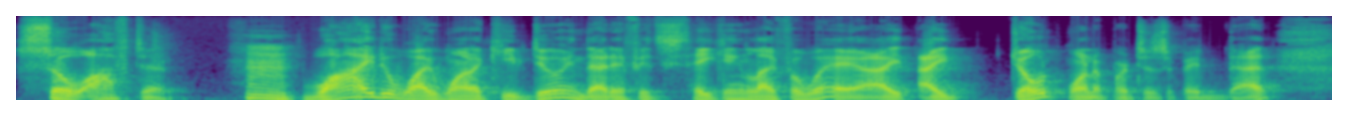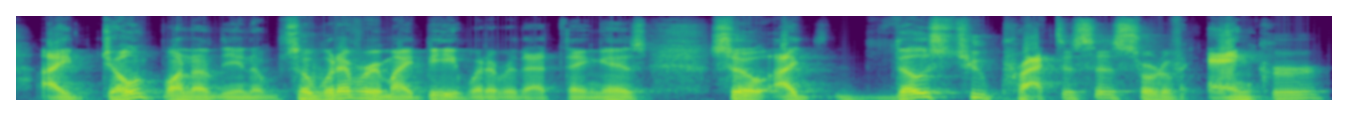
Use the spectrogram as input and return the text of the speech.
so often? Hmm. Why do I want to keep doing that if it's taking life away? I, I don't want to participate in that. I don't want to, you know, so whatever it might be, whatever that thing is. So I those two practices sort of anchor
